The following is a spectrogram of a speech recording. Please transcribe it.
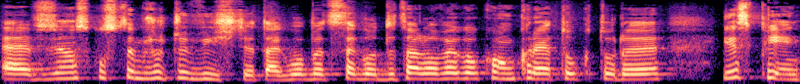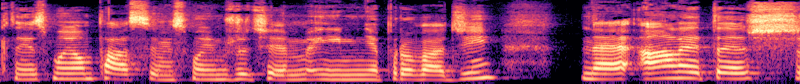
E, W związku z tym rzeczywiście, tak, wobec tego detalowego konkretu, który jest piękny, jest moją pasją, jest moim życiem i mnie prowadzi, ale też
